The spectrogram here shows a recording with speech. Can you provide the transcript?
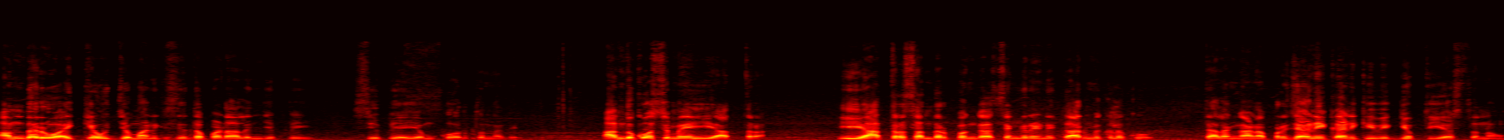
అందరూ ఐక్య ఉద్యమానికి సిద్ధపడాలని చెప్పి సిపిఐఎం కోరుతున్నది. అందుకోసమే ఈ యాత్ర. ఈ యాత్ర సందర్భంగా సింగరేణి కార్మికులకు తెలంగాణ ప్రజానీకానికి విజ్ఞప్తి చేస్తున్నాం.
